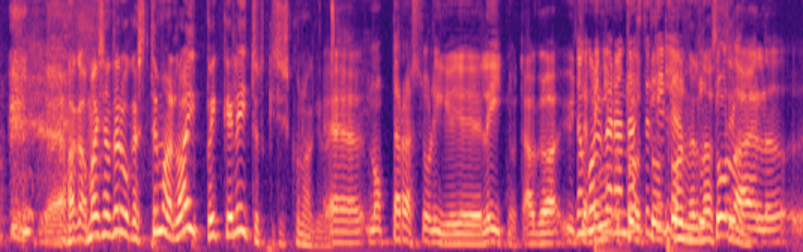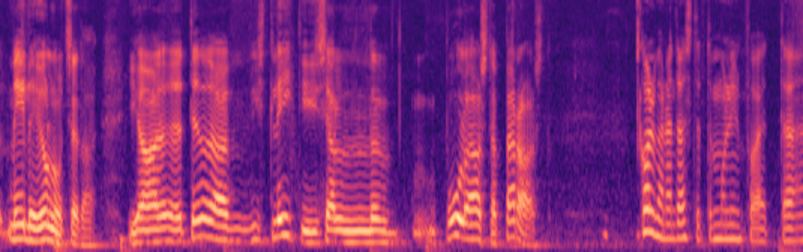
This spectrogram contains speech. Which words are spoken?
aga ma ei saanud aru, kas tema laipa ikka ei leitudki siis kunagi või? no pärast oli leidnud, aga ütleme no, kolmveerand aastat hiljem. tol ajal ajal meil ei olnud seda. Ja teda vist leiti seal poole aasta pärast. kolmveerand aastat on mul info, et äh,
